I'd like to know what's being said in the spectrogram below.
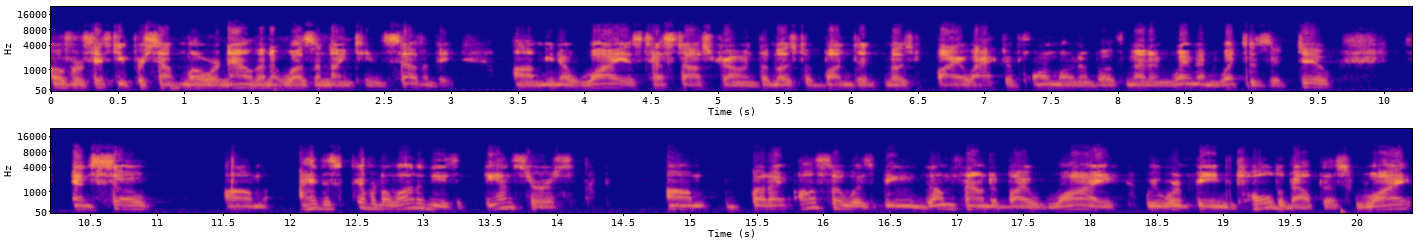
over 50% lower now than it was in 1970? Um, you know, why is testosterone the most abundant, most bioactive hormone in both men and women? What does it do? And so um, I had discovered a lot of these answers um, but I also was being dumbfounded by why we weren't being told about this. Why,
